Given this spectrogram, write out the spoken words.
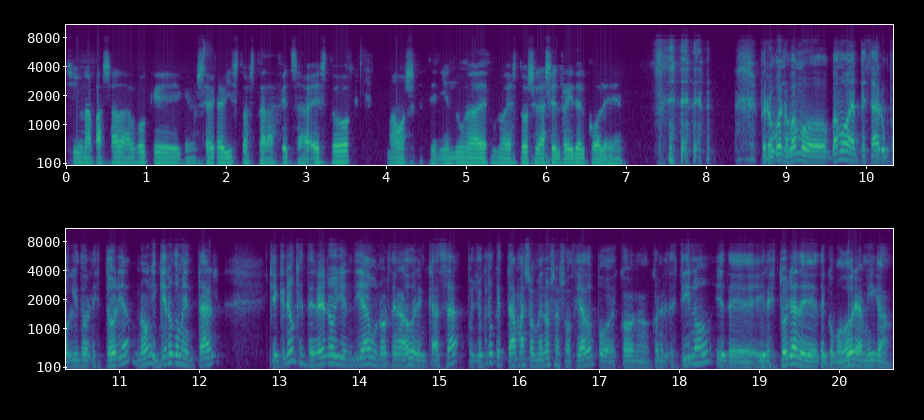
Sí, una pasada, algo que, que no se había visto hasta la fecha. Esto, vamos, teniendo de- uno de estos serás el rey del cole, ¿eh? Pero bueno, vamos, vamos a empezar un poquito la historia, ¿no? Y quiero comentar que creo que tener hoy en día un ordenador en casa, pues yo creo que está más o menos asociado pues, con, con el destino y, de- y la historia de, de Commodore Amiga,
